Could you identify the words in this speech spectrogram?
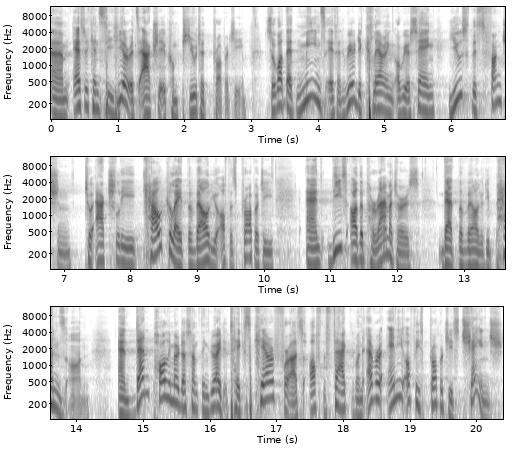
um, as you can see here, it's actually a computed property. So what that means is that we're declaring, or we're saying, use this function to actually calculate the value of this property. And these are the parameters that the value depends on. And then Polymer does something great. It takes care for us of the fact that whenever any of these properties change,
